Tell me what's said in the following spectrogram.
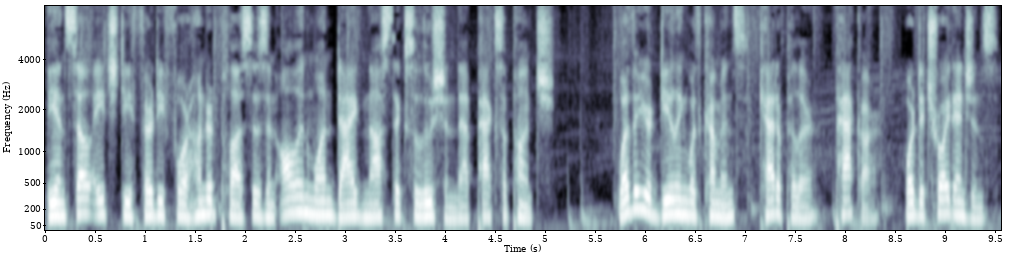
the Ancel HD 3400 Plus is an all in one diagnostic solution that packs a punch. Whether you're dealing with Cummins, Caterpillar, PACCAR, or Detroit engines,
